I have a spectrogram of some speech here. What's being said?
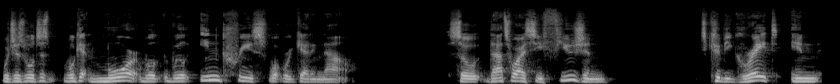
which is we'll just we'll get more we'll we'll increase what we're getting now. So that's why I see fusion could be great in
